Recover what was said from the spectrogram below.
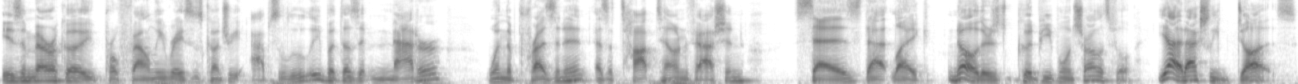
is America a profoundly racist country? Absolutely. But does it matter when the president, as a top town fashion, says that like no there's good people in charlottesville yeah it actually does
